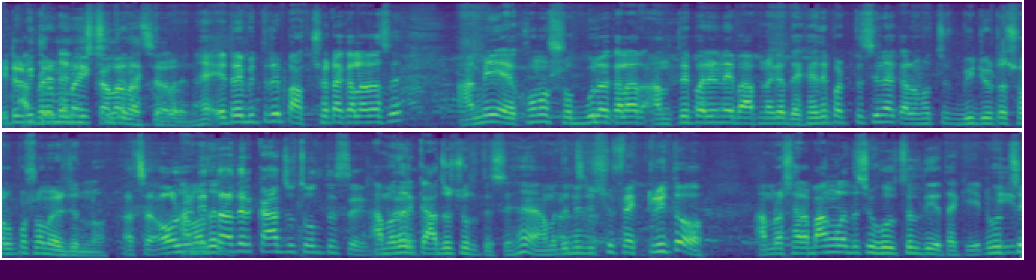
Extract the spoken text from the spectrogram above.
এটার ভিতরে মনে হয় colour আছে হ্যাঁ এটার ভিতরে পাঁচ ছটা কালার আছে। আমি এখনও সবগুলো কালার আনতে পারি না বা আপনাকে দেখাতে পারতেছি না কারণ হচ্ছে ভিডিওটা স্বল্প সময়ের জন্য। আচ্ছা অলরেডি তাদের কাজও চলতেছে। আমাদের কাজও চলতেছে হ্যাঁ আমাদের আচ্ছা। নিজস্ব ফ্যাক্টরি তো আমরা সারা বাংলাদেশে হোলসেল দিয়ে থাকি। এটা হচ্ছে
